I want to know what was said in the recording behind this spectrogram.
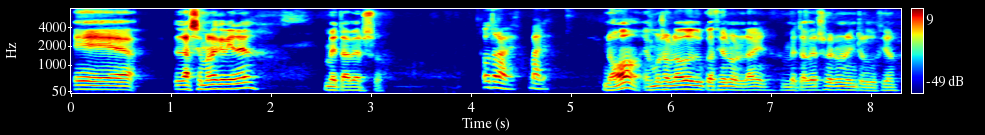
Eh, la semana que viene, metaverso. Otra vez, vale. No, hemos hablado de educación online. El metaverso era una introducción.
